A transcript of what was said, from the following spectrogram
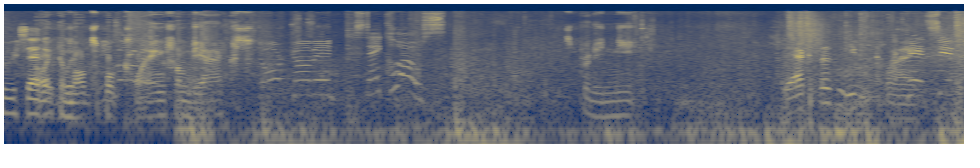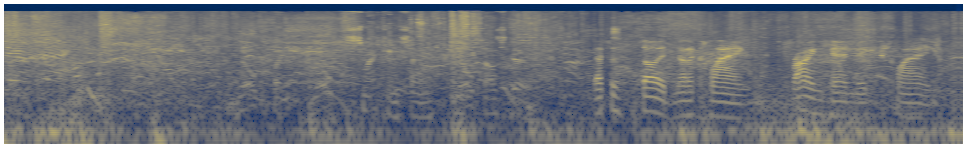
Who said I like it the would? multiple clang from the axe. Stay close. It's pretty neat. The axe doesn't even clang. Like, smacking sound. Sounds good. That's a thud, not a clang. Frying pan makes clang.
